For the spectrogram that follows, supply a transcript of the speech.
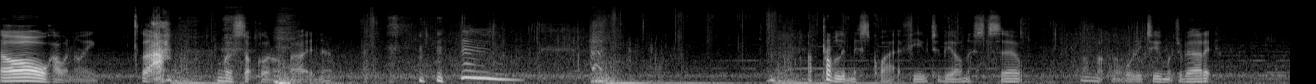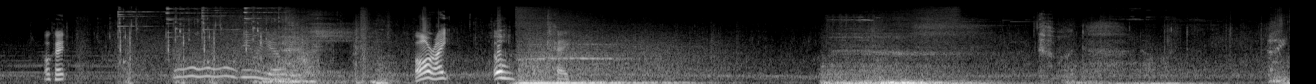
Oh, how annoying. Ah, I'm going to stop going on about it now. I've probably missed quite a few, to be honest, so I'm not going to worry too much about it. Okay. Oh, here we go. Alright. Oh, okay. Never mind. Never mind.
